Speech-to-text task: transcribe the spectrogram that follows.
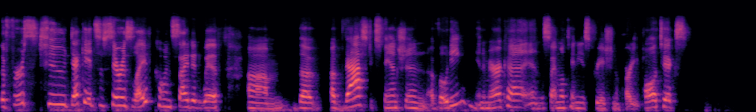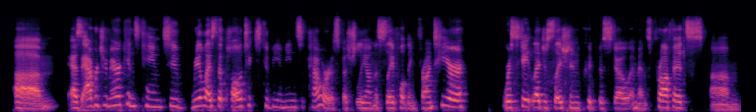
The first two decades of Sarah's life coincided with um, the a vast expansion of voting in America and the simultaneous creation of party politics. Um, as average Americans came to realize that politics could be a means of power, especially on the slaveholding frontier, where state legislation could bestow immense profits um,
